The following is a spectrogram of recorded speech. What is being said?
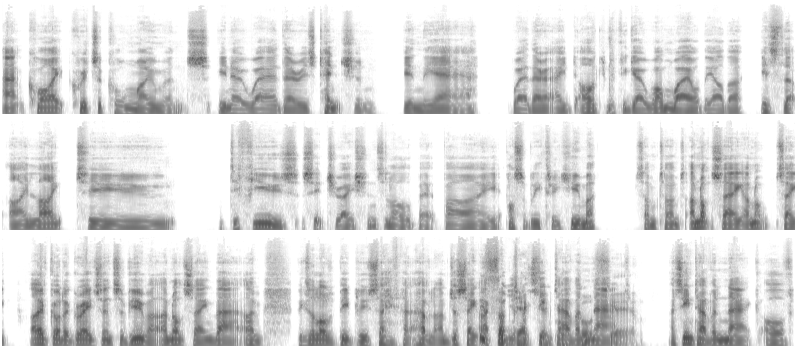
at quite critical moments, you know, where there is tension in the air, where there a argument could go one way or the other, is that I like to diffuse situations a little bit by possibly through humor sometimes. I'm not saying I'm not saying I've got a great sense of humor. I'm not saying that. I'm because a lot of people who say that haven't. I'm just saying I, I, seem to have a knack. Yeah. I seem to have a knack of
